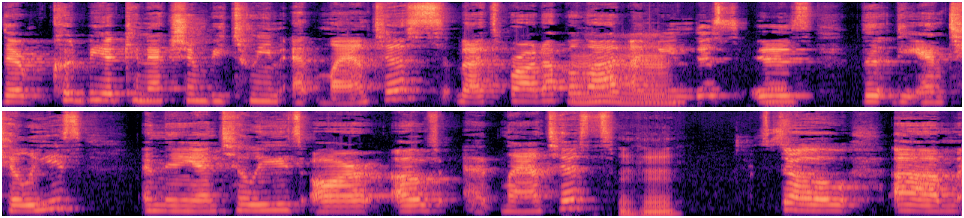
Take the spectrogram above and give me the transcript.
there could be a connection between Atlantis that's brought up a mm. lot. I mm. mean, this is the, the Antilles, and the Antilles are of Atlantis. Mm-hmm. So, um,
